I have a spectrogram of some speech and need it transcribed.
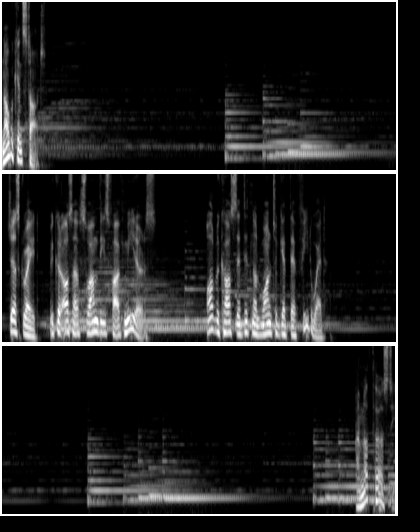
Now we can start. Just great. We could also have swum these 5 meters. All because they did not want to get their feet wet. I'm not thirsty.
